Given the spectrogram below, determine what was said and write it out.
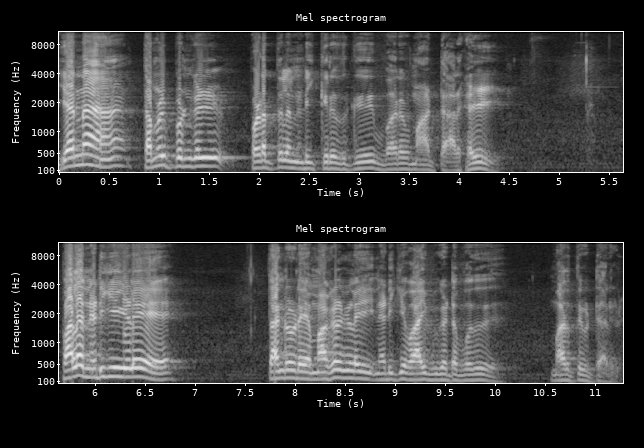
ஏன்னா தமிழ் பெண்கள் படத்தில் நடிக்கிறதுக்கு வரமாட்டார்கள். பல நடிகைகளே தங்களுடைய மகள்களை நடிக்க வாய்ப்பு கேட்டபோது மறுத்து விட்டார்கள்.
